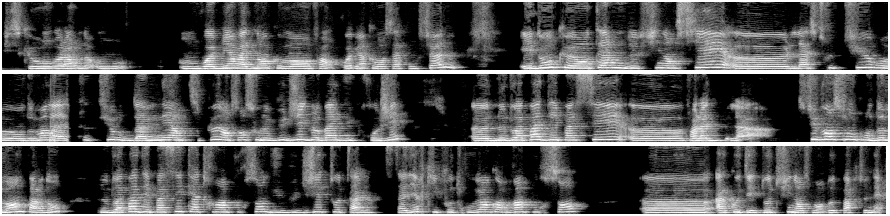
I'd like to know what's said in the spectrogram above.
puisque on, voilà, on, on, on, voit bien maintenant comment, enfin, on voit bien comment ça fonctionne. Et donc, euh, en termes de financier, euh, la structure, euh, on demande à la structure d'amener un petit peu dans le sens où le budget global du projet ne doit pas dépasser, enfin, la, la subvention qu'on demande, pardon, ne doit pas dépasser 80% du budget total. C'est-à-dire qu'il faut trouver encore 20% euh, à côté, d'autres financements, d'autres partenaires.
